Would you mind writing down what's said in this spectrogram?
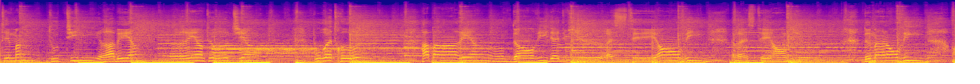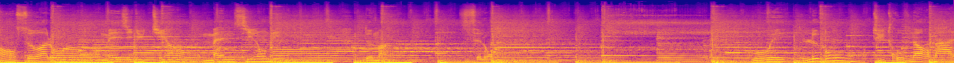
tes mains, tout ira bien, rien te retient pour être heureux, à part un rien d'envie d'être vieux. Rester en vie, rester envieux. Demain l'envie en sera loin, mais il du tient, même si l'on dit demain c'est loin. Où est le bon? Trouve normal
